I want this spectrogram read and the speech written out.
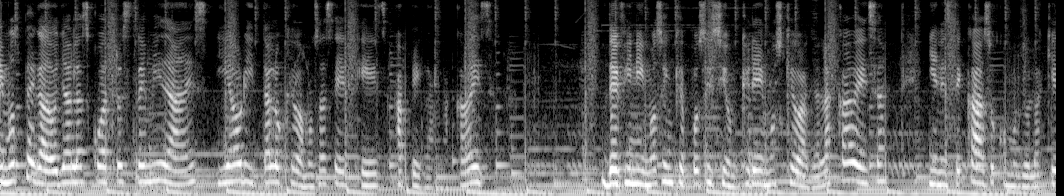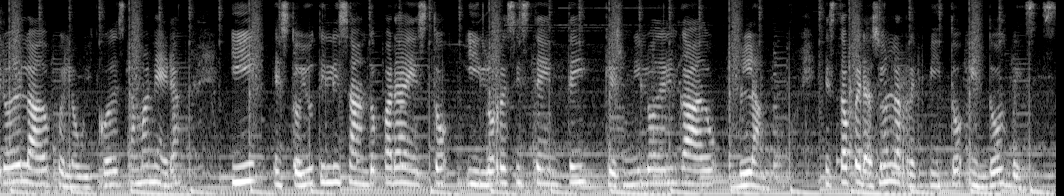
Hemos pegado ya las cuatro extremidades y ahorita lo que vamos a hacer es a pegar la cabeza. Definimos en qué posición queremos que vaya la cabeza y en este caso como yo la quiero de lado pues la ubico de esta manera y estoy utilizando para esto hilo resistente que es un hilo delgado blanco. Esta operación la repito en dos veces.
